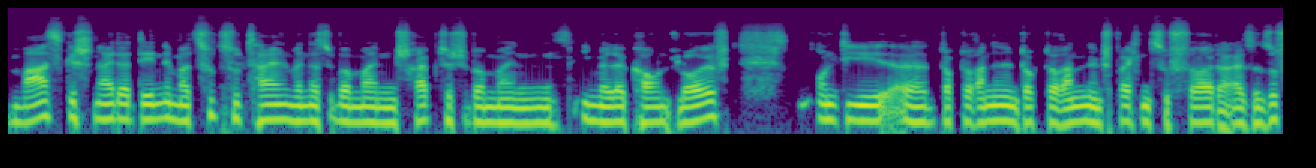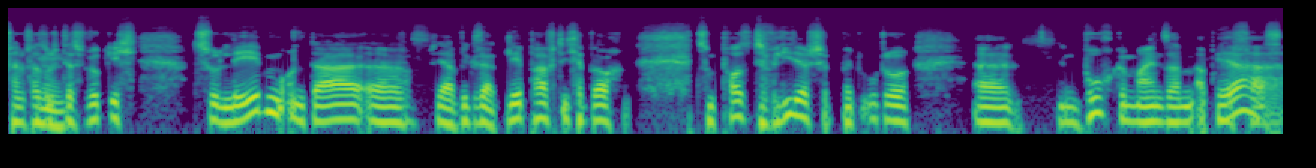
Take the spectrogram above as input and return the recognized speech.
maßgeschneidert denen immer zuzuteilen, wenn das über meinen Schreibtisch, über meinen E-Mail-Account läuft und die äh, Doktorandinnen und Doktoranden entsprechend zu fördern. Also insofern versuche ich mhm. das wirklich zu leben und da, äh, ja, wie gesagt, lebhaft. Ich habe auch zum Positive Leadership mit Udo äh, ein Buch gemeinsam abgefasst.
